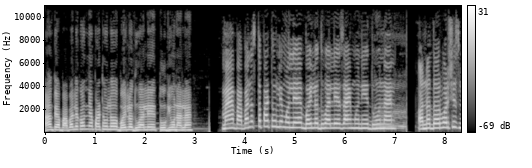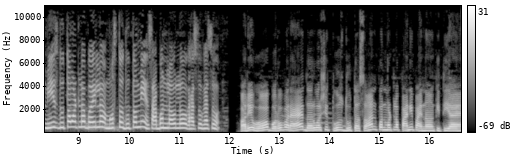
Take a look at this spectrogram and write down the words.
हा त्या बाबाले काऊन नाही पाठवलं? बैल धुवाले तो घेऊन आला. माझ्या बाबानंच तर पाठवले मले. बैल धुवाले जाय म्हणे धुवून आण. अन दरवर्षीच मीच धुतो म्हटलं बैल. मस्त धुतो मी. साबण लावलो घासू घासू. अरे हो बरोबर आहे. दरवर्षी तूच धुत असन पण म्हटलं पाणी पाहिनं किती आहे.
